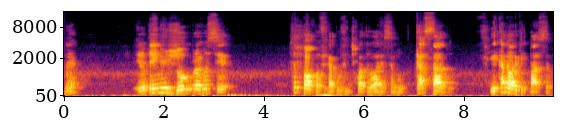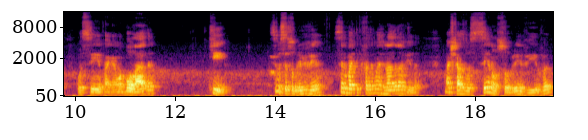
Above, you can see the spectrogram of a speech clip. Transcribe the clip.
né? Eu tenho um jogo para você. Você topa ficar por 24 horas sendo caçado. E cada hora que passa, você vai ganhar uma bolada que, se você sobreviver, você não vai ter que fazer mais nada na vida. Mas caso você não sobreviva,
